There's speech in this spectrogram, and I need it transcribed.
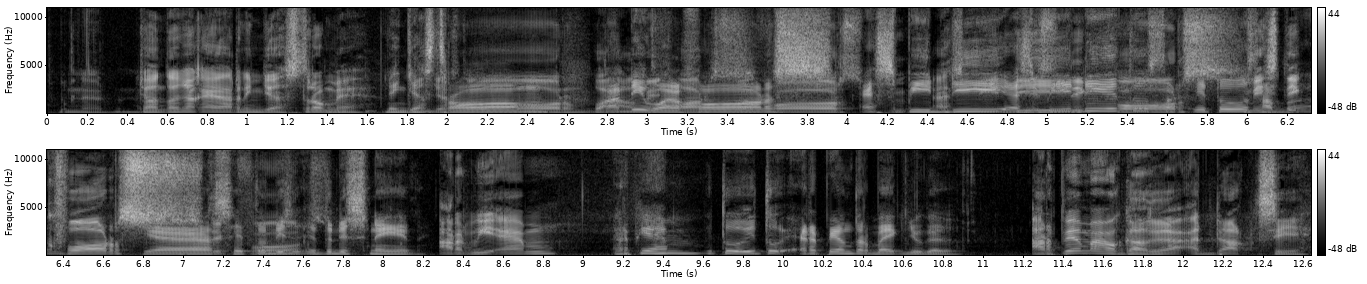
Benar, benar. Contohnya kayak Ninja Storm ya. Ninja Ninja Storm, Storm, tadi Wild Force, Force, Force, SPD, SPD, SPD itu Force, itu Mystic Force, Yes, Mystic itu di- Force. itu Disney. RPM. RPM itu itu RPM terbaik juga. RPM emang agak dark sih.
